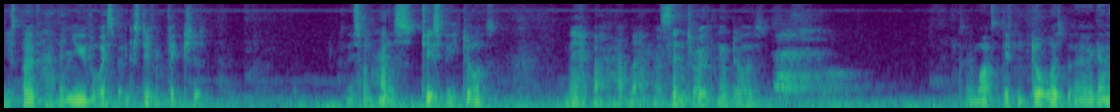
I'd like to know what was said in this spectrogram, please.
These both have a new voice, but just different fixtures. This one has two speed doors. They have uh, that has centre opening doors. So well, it's different doors, but there we go.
